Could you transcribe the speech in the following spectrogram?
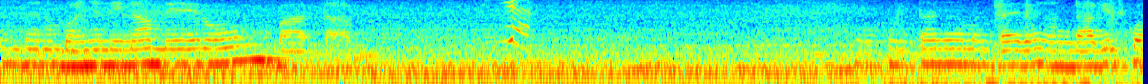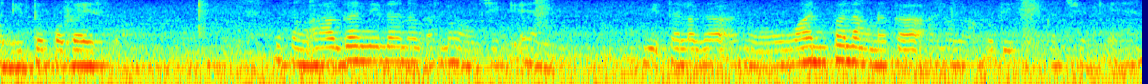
Ganda ng banyo nila. Merong bathtub. Yes! Pupunta na naman tayo doon. Ang luggage ko dito pa guys. Tapos ang aga nila nag ano, check-in. Hindi talaga ano, one pa lang naka ano na ako dito naka check-in.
